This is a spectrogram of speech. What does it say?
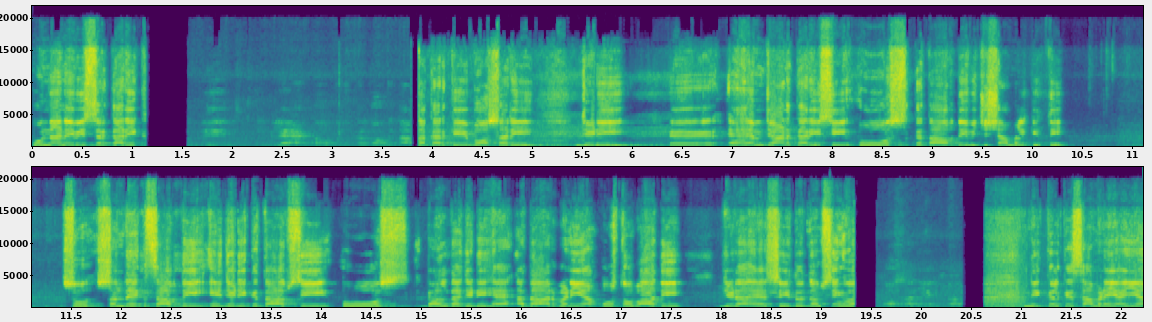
ਉਹਨਾਂ ਨੇ ਵੀ ਸਰਕਾਰੀ ਇੰਗਲੈਂਡ ਤੋਂ ਕੁਝ ਕਦੋਂ ਕਿਤਾਬਾਂ ਕਰਕੇ ਬਹੁਤ ਸਾਰੀ ਜਿਹੜੀ ਅਹਿਮ ਜਾਣਕਾਰੀ ਸੀ, ਉਸ ਕਿਤਾਬ ਦੇ ਵਿੱਚ ਸ਼ਾਮਲ ਕੀਤੀ। ਸੋ ਸੰਦੇਹ ਸਾਹਿਬ ਦੀ ਇਹ ਜਿਹੜੀ ਕਿਤਾਬ ਸੀ, ਉਸ ਗੱਲ ਦਾ ਜਿਹੜੀ ਹੈ ਆਧਾਰ ਬਣਿਆ ਉਸ ਤੋਂ ਬਾਅਦ ਹੀ ਜਿਹੜਾ ਹੈ ਸ਼ਹੀਦ ਉਦਮ ਸਿੰਘ ਬਾਰੇ ਨਿਕਲ ਕੇ ਸਾਹਮਣੇ ਆਈਆਂ।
